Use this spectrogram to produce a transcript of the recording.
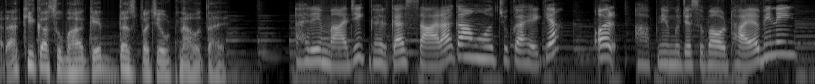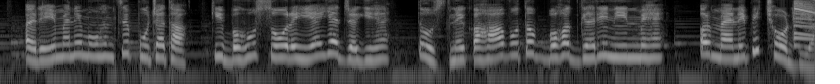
राखी का सुबह के दस बजे उठना होता है। अरे माँ जी घर का सारा काम हो चुका है क्या? और आपने मुझे सुबह उठाया भी नहीं? अरे मैंने मोहन से पूछा था कि बहू सो रही है या जगी है तो उसने कहा वो तो बहुत गहरी नींद में है। और मैंने भी छोड़ दिया।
